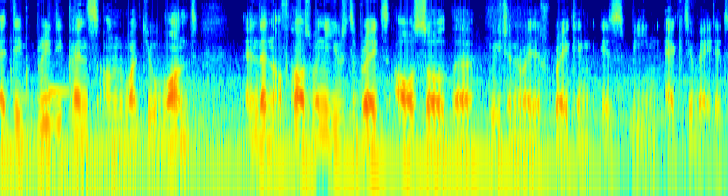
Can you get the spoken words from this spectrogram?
It really depends on what you want. And then, of course, when you use the brakes, also the regenerative braking is being activated.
